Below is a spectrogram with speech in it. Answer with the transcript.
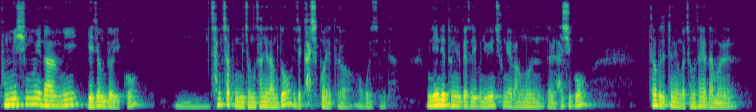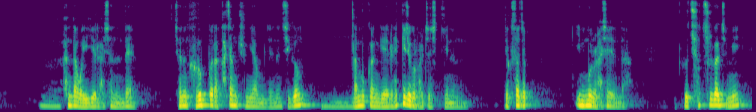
북미 신무회담이 예정되어 있고 음, 3차 북미 정상회담도 이제 가시권에 들어오고 있습니다. 문재인 대통령께서 이번 유엔 총회 방문을 하시고 트럼프 대통령과 정상회담을 어, 한다고 얘기를 하셨는데 저는 그것보다 가장 중요한 문제는 지금 음, 남북 관계를 획기적으로 발전시키는 역사적 임무를 하셔야 된다. 그 첫 출발점이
